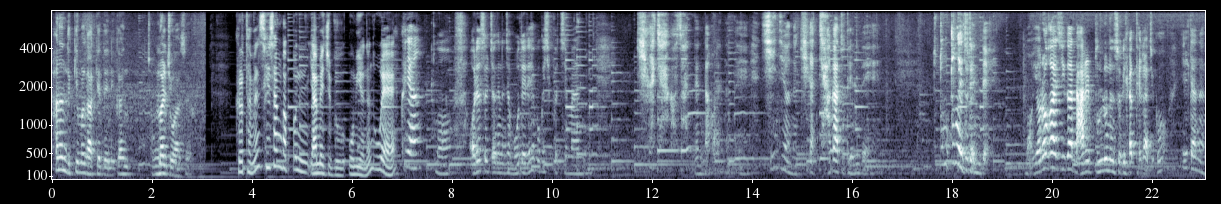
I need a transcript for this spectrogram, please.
하는 느낌을 갖게 되니까 정말 좋았어요. 그렇다면 세상 바쁜 야매주부 오미연은 왜? 그냥 뭐 어렸을 적에는 저 모델을 해보고 싶었지만 키가 작아서 안 된다고 그랬는데 시니어는 키가 작아도 된대. 뚱뚱해도 된대. 뭐 여러 가지가 나를 부르는 소리 같아가지고 일단은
